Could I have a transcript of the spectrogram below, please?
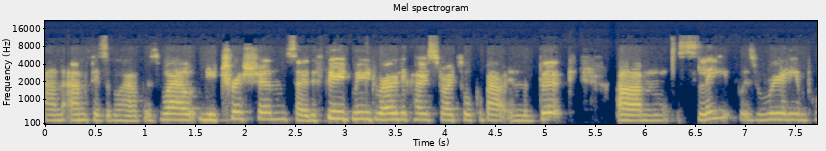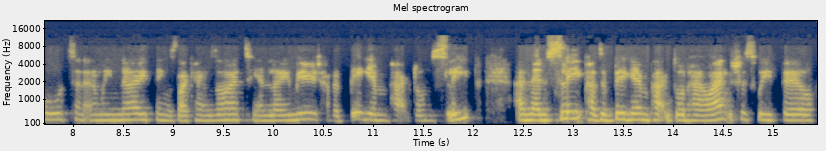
and, and physical health as well. Nutrition, so the food mood roller coaster I talk about in the book. Um, sleep was really important, and we know things like anxiety and low mood have a big impact on sleep, and then sleep has a big impact on how anxious we feel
